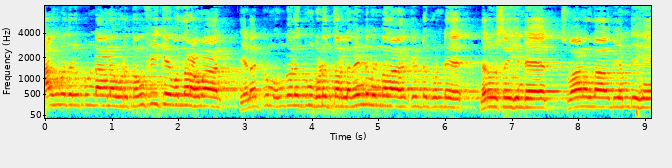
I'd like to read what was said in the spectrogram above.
ஆகுவதற்குண்டான ஒரு தௌஃபீக்கை வல்ல ரஹ்மான் எனக்கும் உங்களுக்கும் கொடுத்தரல வேண்டும் என்பதாக கேட்டுக்கொண்டு நிறைவு செய்கின்றேன் சுபானல்லா பிஹம்திஹி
